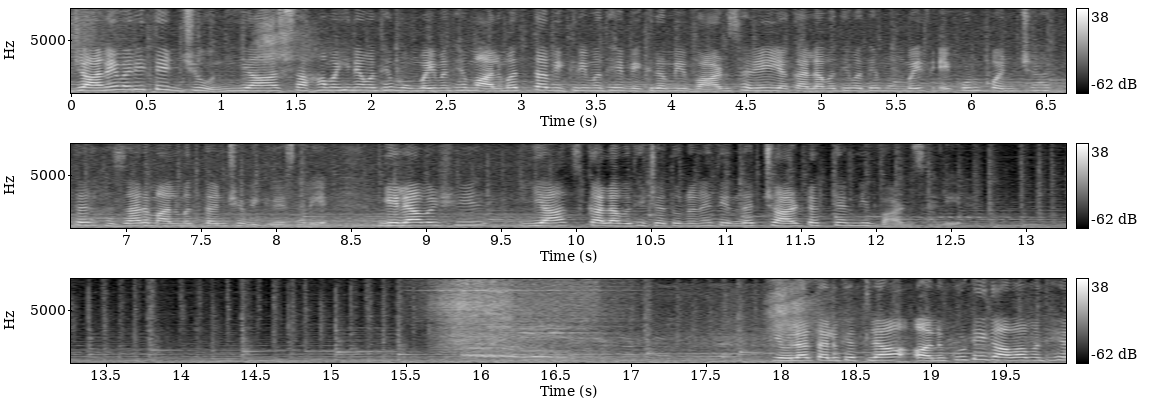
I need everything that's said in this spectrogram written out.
जानेवारी ते जून या सहा महिन्यामध्ये मुंबईमध्ये मालमत्ता विक्रीमध्ये विक्रमी वाढ झाली आहे. या कालावधीमध्ये मुंबईत एकूण पंच्याहत्तर हजार मालमत्तांची विक्री झाली आहे गेल्या वर्षी याच कालावधीच्या तुलनेत यंदा चार टक्क्यांनी वाढ झाली आहे येवला तालुक्यातल्या अनकुटे गावामध्ये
